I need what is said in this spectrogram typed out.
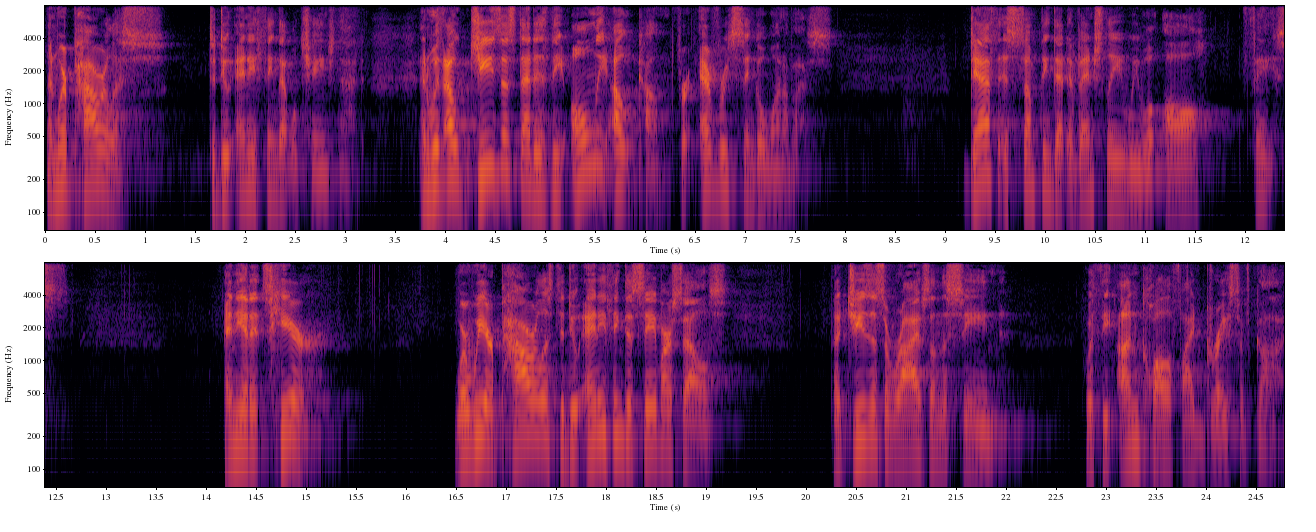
And we're powerless to do anything that will change that. And without Jesus, that is the only outcome for every single one of us. Death is something that eventually we will all face. And yet it's here where we are powerless to do anything to save ourselves that Jesus arrives on the scene with the unqualified grace of God.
